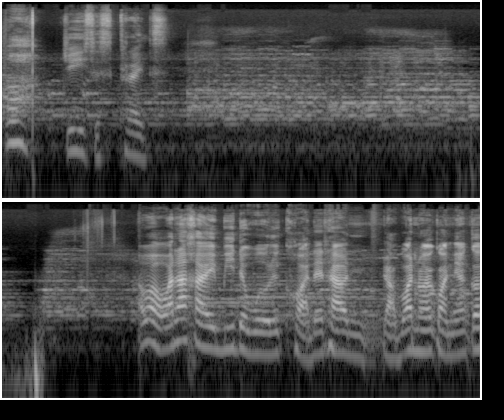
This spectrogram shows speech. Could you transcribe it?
โอ้ Jesus Christ เขาบอกว่าถ้าใคร beat the world record ได้เท่าแบบว่าน้อยกว่านี้ก็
